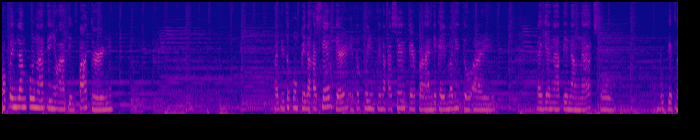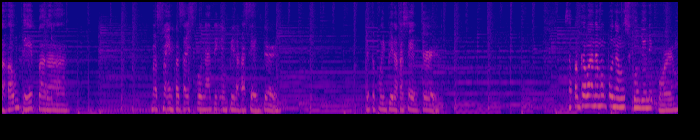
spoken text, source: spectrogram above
Open lang po natin yung ating pattern. At ito pong pinaka-center, ito po yung pinaka-center para hindi kayo malito ay lagyan natin ng nuts o bukit na kaunti para mas ma-emphasize po natin yung pinaka-center. Ito po yung pinaka-center. Sa paggawa naman po ng school uniform,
